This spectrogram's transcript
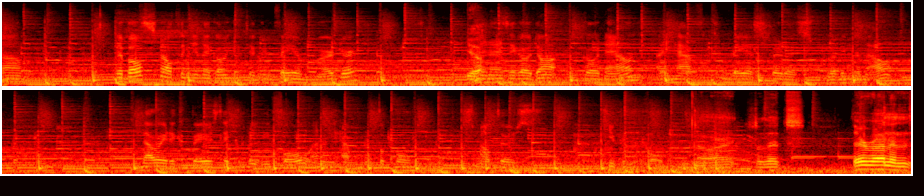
um, they're both smelting and they're going into conveyor merger. Yeah. And as they go down, go down, I have conveyor splitters splitting them out. That way the conveyors stay completely full, and I have multiple smelters keeping it full. All right. So that's they're running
